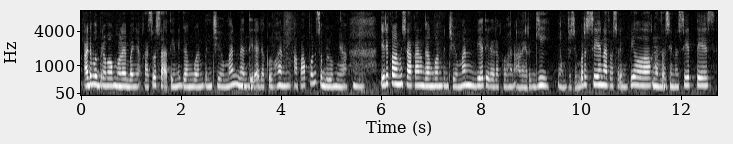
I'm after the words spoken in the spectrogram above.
ada beberapa mulai banyak kasus saat ini gangguan penciuman dan hmm. tidak ada keluhan apa pun sebelumnya. Hmm. Jadi kalau misalkan gangguan penciuman dia tidak ada keluhan alergi yang bersin-bersin atau sering pilek hmm. atau sinusitis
